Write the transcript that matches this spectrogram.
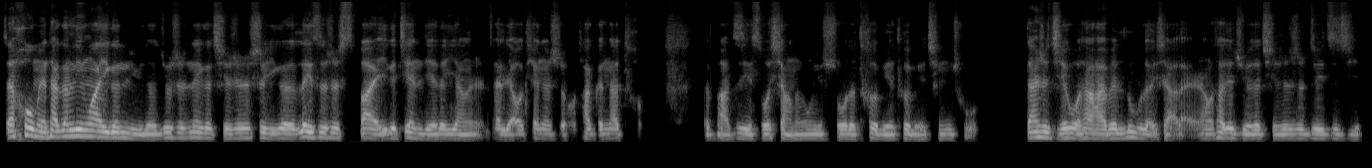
在后面，他跟另外一个女的，就是那个其实是一个类似是 spy 一个间谍的一样的人，在聊天的时候，他跟他同把自己所想的东西说的特别特别清楚，但是结果他还被录了下来，然后他就觉得其实是对自己，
